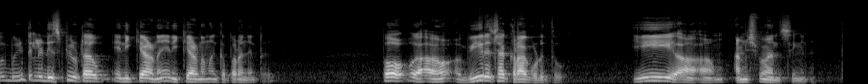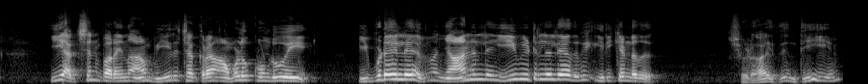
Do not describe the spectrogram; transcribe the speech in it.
വീട്ടിൽ ഡിസ്പ്യൂട്ടാവും എനിക്കാണ് എനിക്കാണെന്നൊക്കെ പറഞ്ഞിട്ട്. ഇപ്പോൾ വീരചക്ര കൊടുത്തു. ഈ അംശുമാൻ സിംഗിന്. ഈ അച്ഛൻ പറയുന്ന ആ വീരചക്ര അവൾ കൊണ്ടുപോയി. ഇവിടെയല്ലേ ഞാനല്ലേ ഈ വീട്ടിലല്ലേ അത് ഇരിക്കേണ്ടത്? ചുടാ ഇത് എന്ത് ചെയ്യും?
